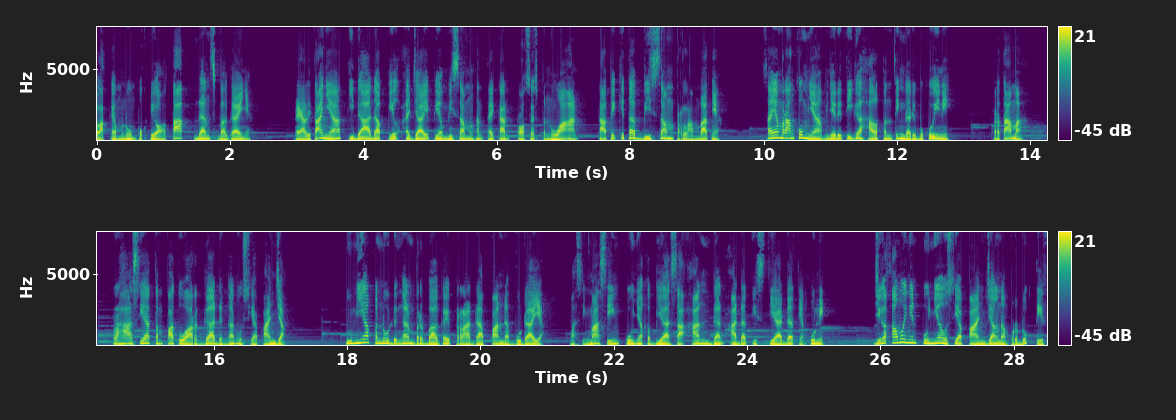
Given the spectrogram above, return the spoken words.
plak yang menumpuk di otak, dan sebagainya. Realitanya, tidak ada pil ajaib yang bisa menghentikan proses penuaan, tapi kita bisa memperlambatnya. Saya merangkumnya menjadi tiga hal penting dari buku ini. Pertama, rahasia tempat warga dengan usia panjang. Dunia penuh dengan berbagai peradaban dan budaya. Masing-masing punya kebiasaan dan adat istiadat yang unik. Jika kamu ingin punya usia panjang dan produktif,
